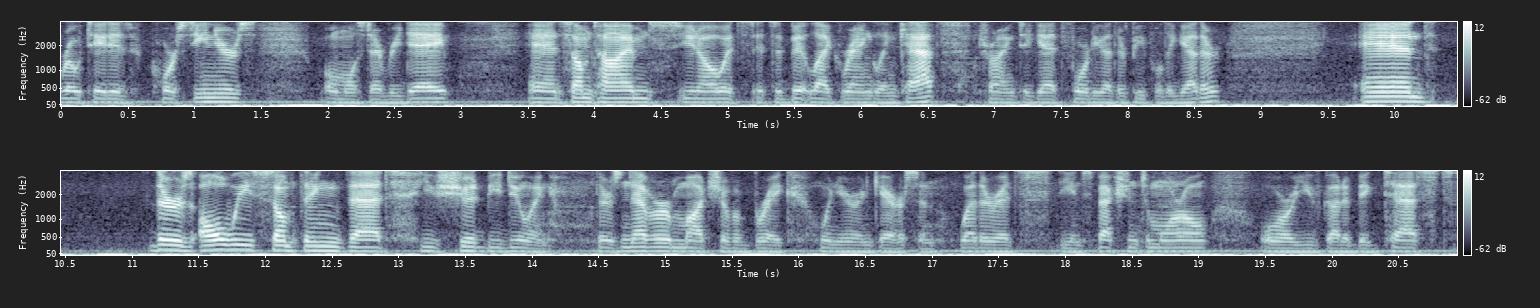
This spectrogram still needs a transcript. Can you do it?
rotated core seniors almost every day. And sometimes, you know, it's it's a bit like wrangling cats, trying to get 40 other people together. And there's always something that you should be doing. There's never much of a break when you're in garrison, whether it's the inspection tomorrow or you've got a big test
